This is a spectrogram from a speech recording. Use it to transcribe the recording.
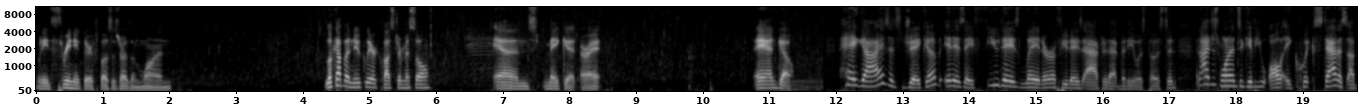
We need three nuclear explosives rather than one. Look up a nuclear cluster missile and make it, alright? And go. Hey guys, it's Jacob. It is a few days later, a few days after that video was posted, and I just wanted to give you all a quick status up.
